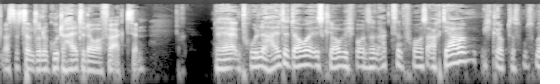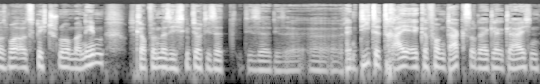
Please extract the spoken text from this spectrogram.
Was ist dann so eine gute Haltedauer für Aktien? Naja, empfohlene Haltedauer ist, glaube ich, bei unseren Aktienfonds acht Jahre. Ich glaube, das muss man mal als Richtschnur mal nehmen. Ich glaube, wenn man sich, es gibt ja auch diese, diese, diese äh, Renditedreiecke vom DAX oder dergleichen,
